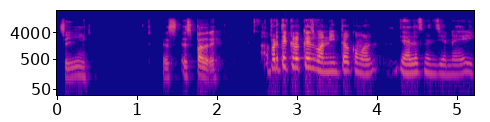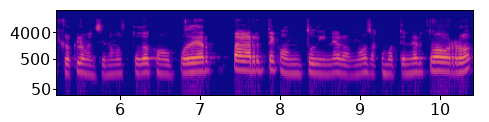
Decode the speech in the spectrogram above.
Sí, es, es padre. Aparte creo que es bonito, como ya les mencioné, y creo que lo mencionamos todo, como poder pagarte con tu dinero, ¿no? O sea, como tener tu ahorro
